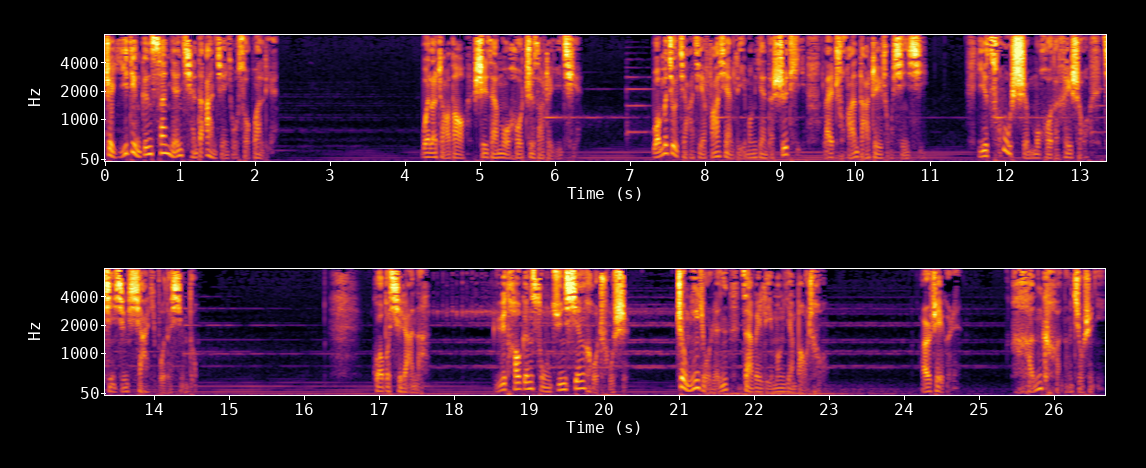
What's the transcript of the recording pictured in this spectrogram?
这一定跟三年前的案件有所关联。为了找到谁在幕后制造这一切，我们就假借发现李梦燕的尸体来传达这种信息，以促使幕后的黑手进行下一步的行动。果不其然呢，于涛跟宋军先后出事，证明有人在为李梦燕报仇，而这个人很可能就是你。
